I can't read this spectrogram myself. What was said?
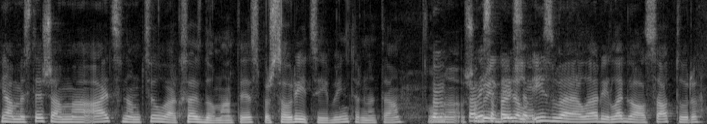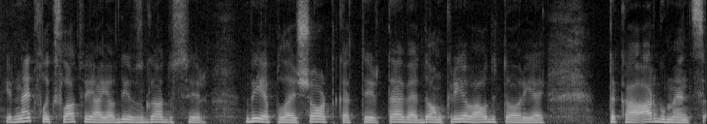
Jā, mēs tiešām aicinām cilvēkus aizdomāties par savu rīcību internetā. Un, šobrīd ir izvēle arī legāla satura. Ir Netflix Latvijā jau divus gadus, ir Vieplay, Shortcut, ir TV Doma Krieva auditorijai. Tā kā arguments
